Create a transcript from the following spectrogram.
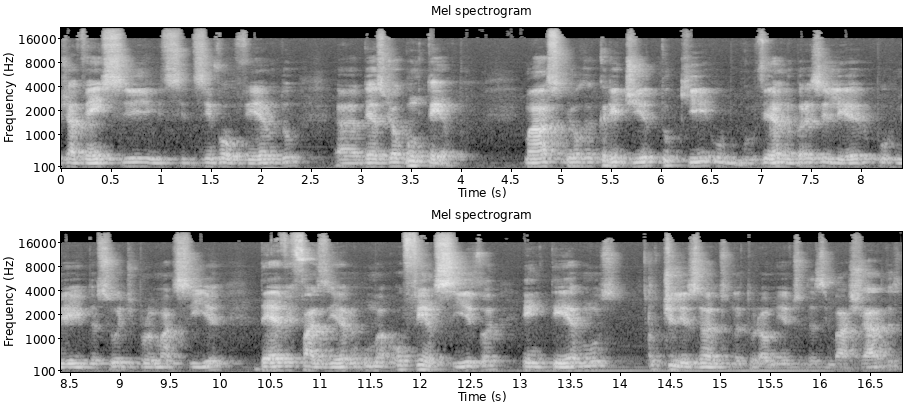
já vêm se, se desenvolvendo uh, desde algum tempo. Mas eu acredito que o governo brasileiro, por meio da sua diplomacia, deve fazer uma ofensiva em termos, utilizando naturalmente das embaixadas,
